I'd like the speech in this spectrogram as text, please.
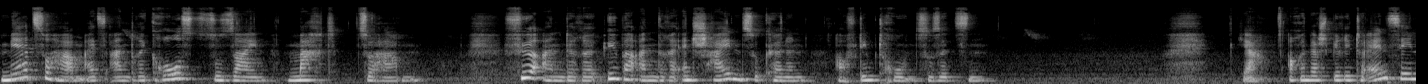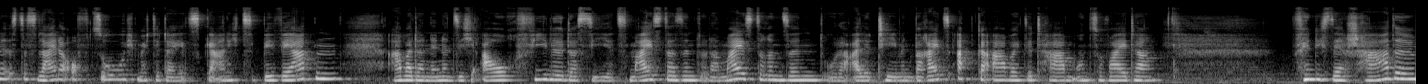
mehr zu haben als andere, groß zu sein, Macht zu haben, für andere, über andere entscheiden zu können, auf dem Thron zu sitzen ja, auch in der spirituellen Szene ist es leider oft so. Ich möchte da jetzt gar nichts bewerten, aber da nennen sich auch viele, dass sie jetzt Meister sind oder Meisterin sind oder alle Themen bereits abgearbeitet haben und so weiter. Finde ich sehr schade,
